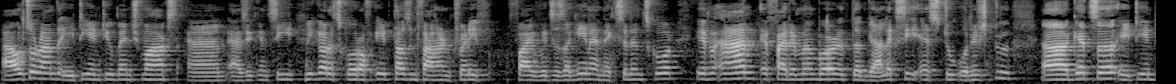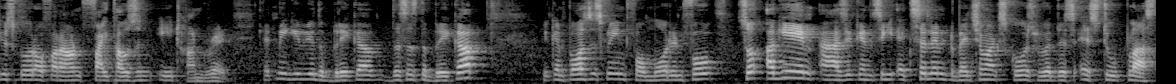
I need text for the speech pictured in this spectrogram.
I also ran the AnTuTu benchmarks. And as you can see we got a score of 8525 which is again an excellent score. If and if I remember the Galaxy S2 original uh, gets a AnTuTu score of around 5800 let me give you the breakup. This is the breakup you can pause the screen for more info. So again as you can see excellent benchmark scores with this s2 plus.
